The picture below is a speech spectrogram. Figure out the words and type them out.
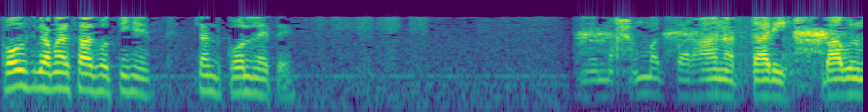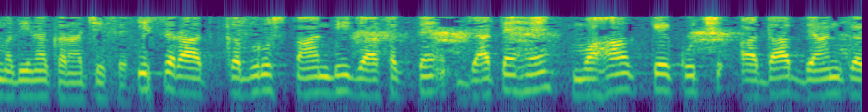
کالز بھی ہمارے ساتھ ہوتی ہیں۔ چند کال لیتے میں محمد فرحان اختاری باب المدینہ کراچی سے۔ اس رات قبرستان بھی جا سکتے جاتے ہیں وہاں کے کچھ آداب بیان کر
